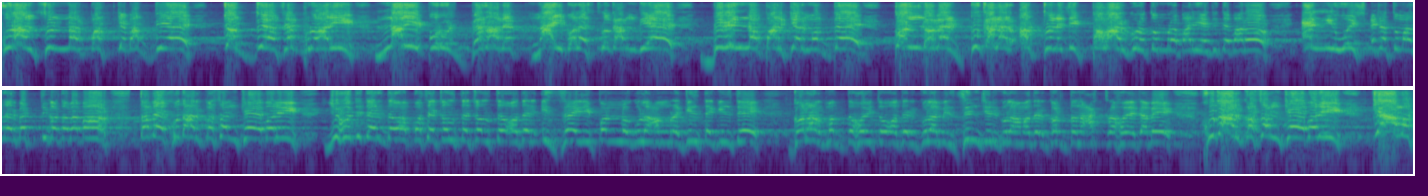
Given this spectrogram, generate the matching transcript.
কোরআন, সুন্নার পথকে বাদ দিয়ে চোদ্দ ফেব্রুয়ারি নারী পুরুষ ভেদাভেদ নাই বলে স্লোগান দিয়ে বিভিন্ন পার্কের মধ্যে কন্ডমের দোকানের অর্থনৈতিক তোমরা বাড়িয়ে দিতে পারো। এনি উইশ এটা তোমাদের ব্যক্তিগত ব্যাপার। তবে খুদার কসম খেয়ে বলি, ইহুদিদের দেওয়া পথে চলতে চলতে ওদের ইসরায়েলি পণ্যগুলো আমরা গিলতে গিলতে গলার মধ্যে হয়তো ওদের গোলামির জিঞ্জিরগুলো আমাদের গর্দনে আক্রা হয়ে যাবে। খুদার কসম খেয়ে বলি কেমন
